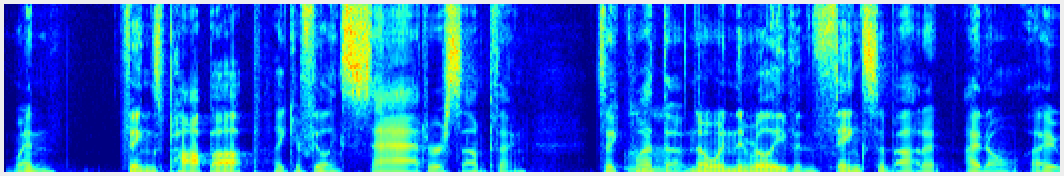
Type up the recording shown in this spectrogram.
When things pop up, like you're feeling sad or something, it's like what the? Mm-hmm. No one really even thinks about it. I don't. I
